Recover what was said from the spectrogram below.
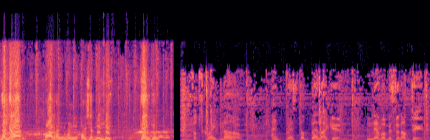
धन्यवाद. Bal Rangbhumi Parishad Mumbai. Thank you subscribe now and press the bell icon never miss an update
